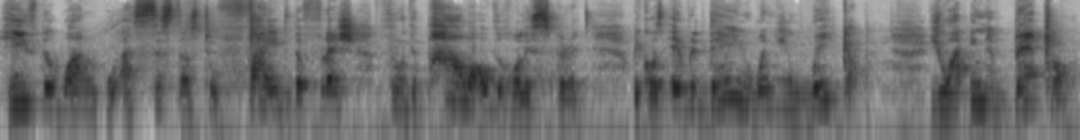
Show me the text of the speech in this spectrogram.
He's the one who assists us to fight the flesh through the power of the Holy Spirit. Because every day when you wake up, you are in a battle,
